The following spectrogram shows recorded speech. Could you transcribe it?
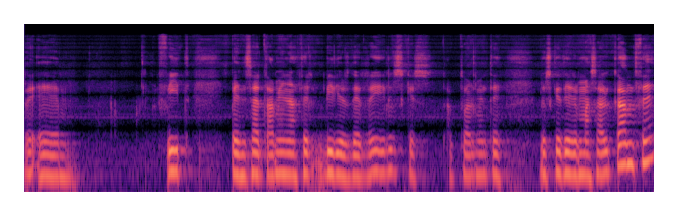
eh, Feed, pensar también en hacer vídeos de Reels, que es actualmente los que tienen más alcance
